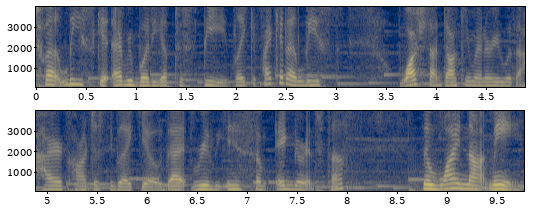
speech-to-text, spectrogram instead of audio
to at least get everybody up to speed. Like, if I could at least watch that documentary with a higher conscience to be like, yo, that really is some ignorant stuff, then why not me?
